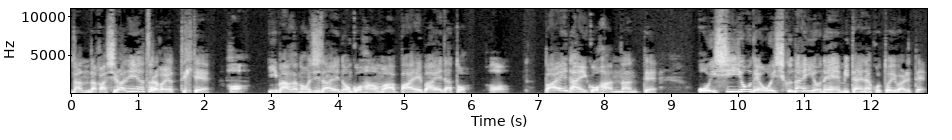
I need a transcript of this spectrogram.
なんだか知らねえ奴らがやってきて、は今の時代のご飯は映え映えだと。あ。は映えないご飯なんて、美味しいようで美味しくないよね、みたいなことを言われて。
